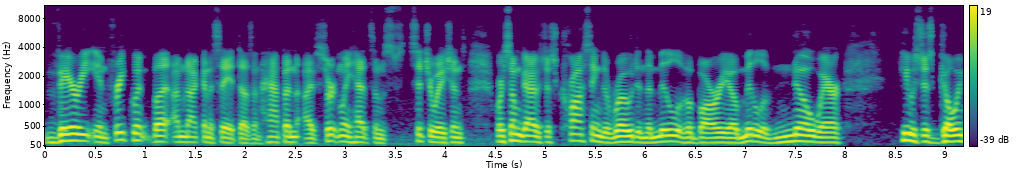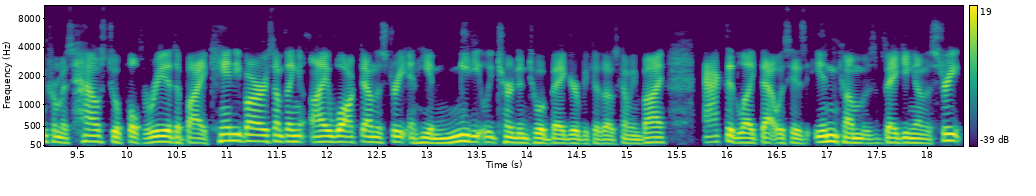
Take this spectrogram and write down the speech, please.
very infrequent, but I'm not going to say it doesn't happen. I've certainly had some situations where some guy was just crossing the road in the middle of a barrio, middle of nowhere, he was just going from his house to a pulperia to buy a candy bar or something. I walked down the street and he immediately turned into a beggar because I was coming by, acted like that was his income, was begging on the street.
